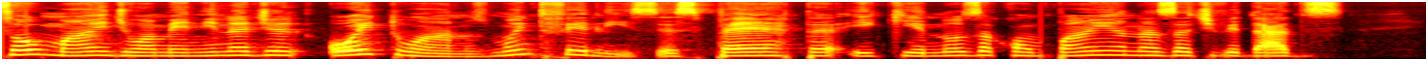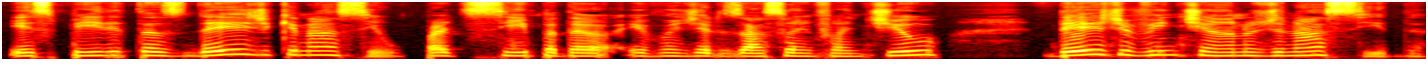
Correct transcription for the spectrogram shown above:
Sou mãe de uma menina de 8 anos, muito feliz, esperta e que nos acompanha nas atividades espíritas desde que nasceu. Participa da evangelização infantil desde 20 anos de nascida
